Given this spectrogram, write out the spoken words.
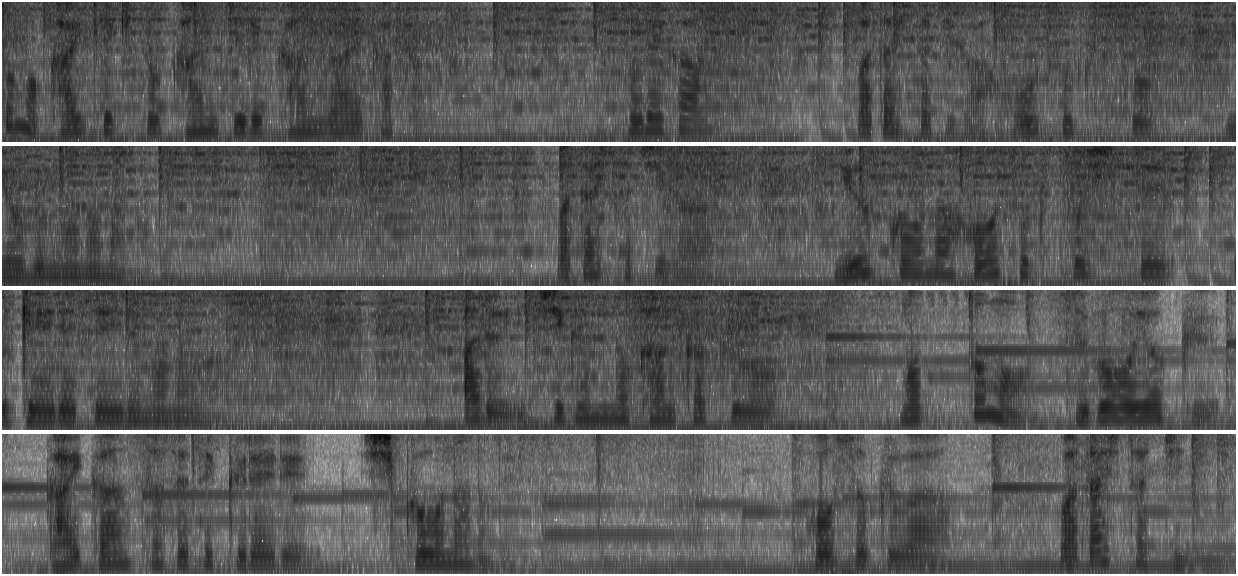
最も快適と感じる考え方それが私たちが法則と呼ぶものなのです。私たちが有効な法則として受け入れているものはある一群の感覚を最も都合よく外観させてくれる思考なのです。法則は私たちに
